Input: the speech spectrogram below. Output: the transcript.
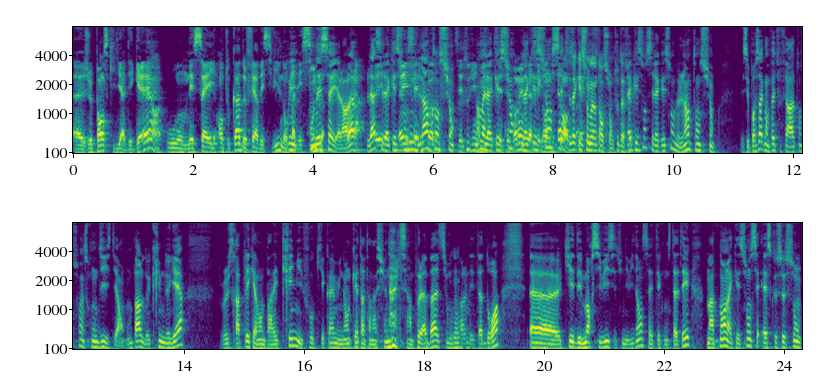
euh, je pense qu'il y a des guerres où on essaye en tout cas de faire des civils, non Oui, pas des cibles. on essaye. Alors là, Voilà. là, c'est la question, c'est l'intention. Non, mais la question, la question. C'est la question de l'intention, tout à fait. La question, c'est la question de l'intention. Et c'est pour ça qu'en fait, il faut faire attention à ce qu'on dit. C'est-à-dire, on parle de crimes de guerre. Je veux juste rappeler qu'avant de parler de crime, il faut qu'il y ait quand même une enquête internationale. C'est un peu la base si on parle d'état de droit. Euh, qu'il y ait des morts civiles, c'est une évidence, ça a été constaté. Maintenant, la question, c'est est-ce que ce sont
